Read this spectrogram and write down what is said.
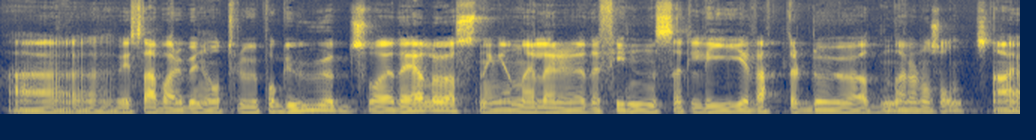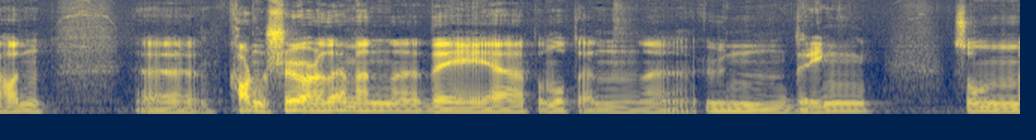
hvis jeg bare begynner å tro på Gud, så er det løsningen. Eller det fins et liv etter døden, eller noe sånt. Nei, han eh, Kanskje gjør det det, men eh, det er på en måte en uh, undring som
